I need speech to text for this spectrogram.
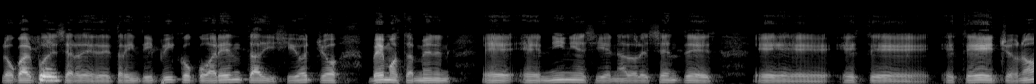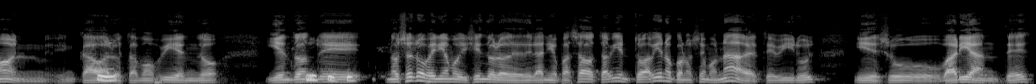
lo cual puede ser desde 30 y pico, 40, 18. Vemos también en, eh, en niñas y en adolescentes eh, este, este hecho, ¿no? En, en Cava lo estamos viendo y en donde nosotros veníamos diciéndolo desde el año pasado, está bien, todavía no conocemos nada de este virus y de sus variantes,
